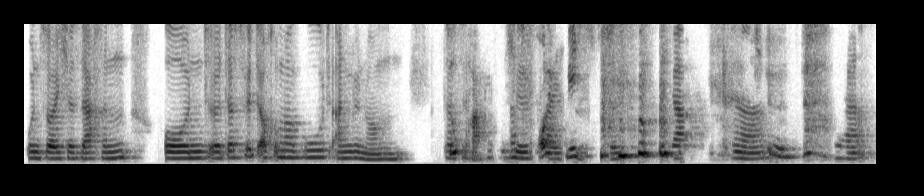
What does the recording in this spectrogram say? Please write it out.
und solche Sachen. Und äh, das wird auch immer gut angenommen. Super, ist wirklich das freut mich. Ja, ja. Schön. Ja.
